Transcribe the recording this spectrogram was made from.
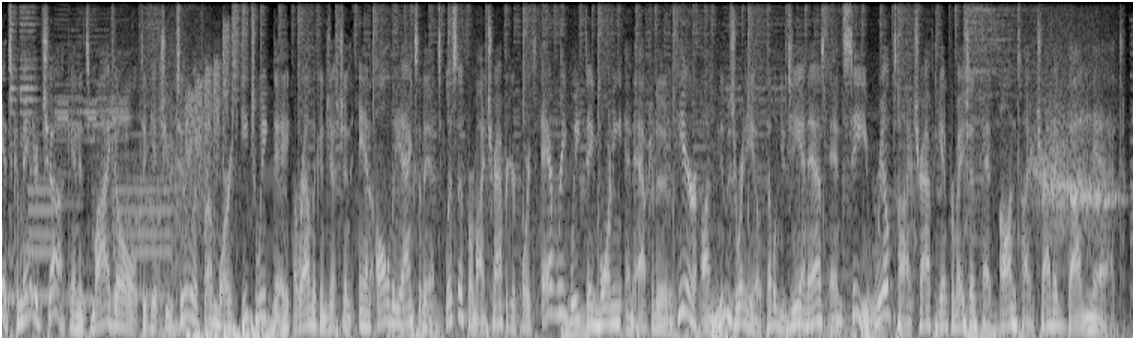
It's Commander Chuck, and it's my goal to get you to and from work each weekday around the congestion and all the accidents. Listen for my traffic reports every weekday morning and afternoon here on News Radio WGNS and see real time traffic information at ontimetraffic.net.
